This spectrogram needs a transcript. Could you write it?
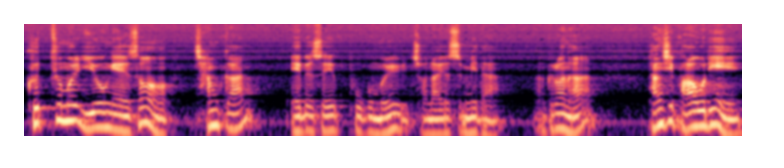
그 틈을 이용해서 잠깐 에베소의 복음을 전하였습니다. 그러나 당시 바울이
